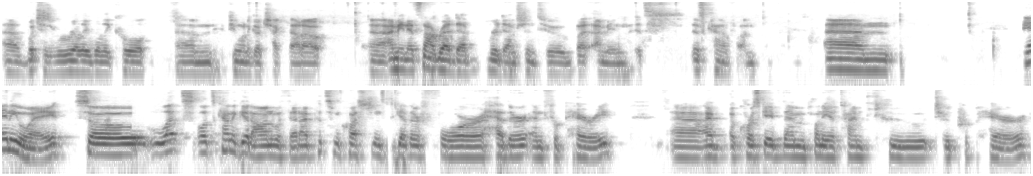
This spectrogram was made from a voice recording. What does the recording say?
uh, which is really, really cool. Um, if you want to go check that out. Uh, I mean, it's not Red Dead Redemption 2, but I mean, it's it's kind of fun. Um, anyway, so let's let's kind of get on with it. I put some questions together for Heather and for Perry. Uh, I, of course, gave them plenty of time to to prepare,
